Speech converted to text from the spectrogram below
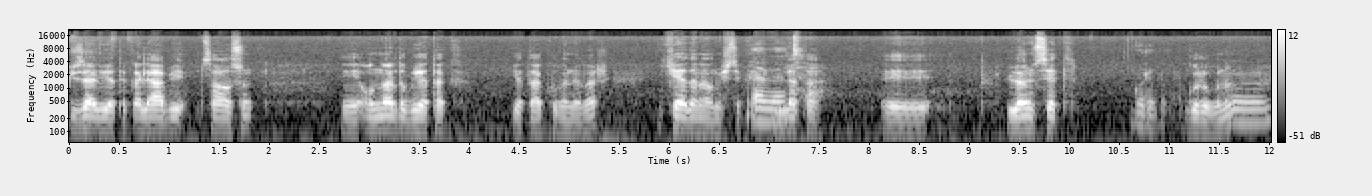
güzel bir yatak. Ali abi sağ olsun. e, onlar da bu yatak yatağı kullanıyorlar. Ikea'dan almıştık. Evet. Lata e, Lönset Grubu. grubunun Hmm,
